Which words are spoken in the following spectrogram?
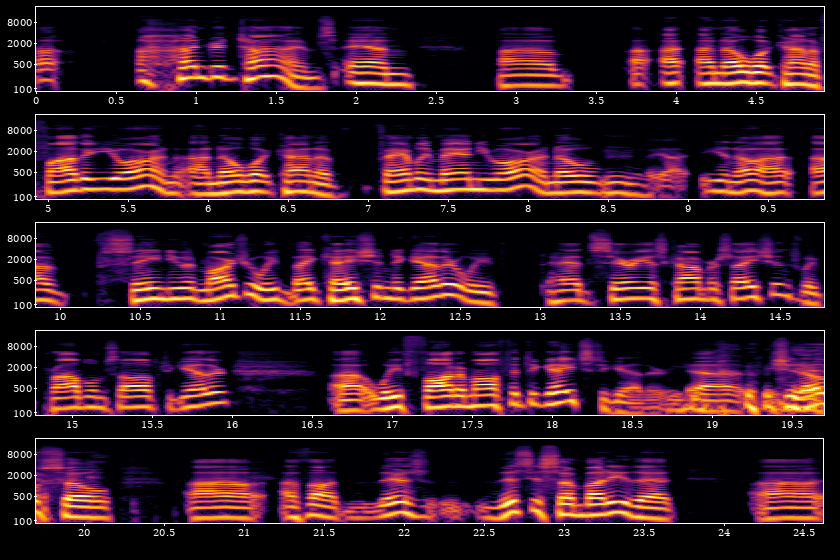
a, a hundred times. And uh, I, I- I know what kind of father you are, and I know what kind of family man you are. I know, Mm. uh, you know, I, I've seen you and Marjorie. We've vacationed together. We've had serious conversations. We've problem solved together. Uh, we've fought him off at the gates together. Uh, you know, so uh, I thought there's this is somebody that uh,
